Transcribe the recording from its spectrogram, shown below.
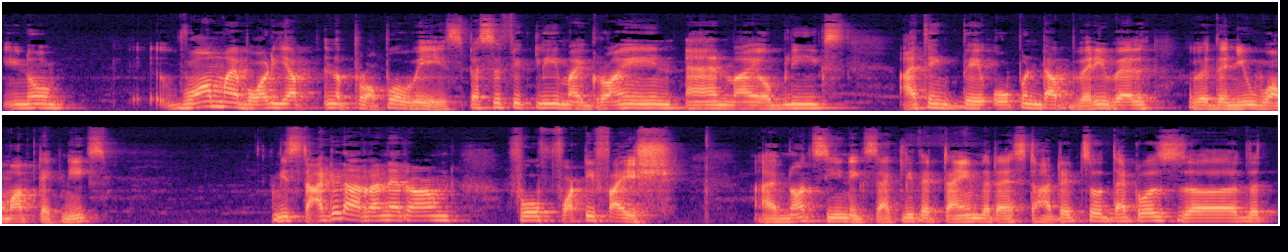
you know warm my body up in a proper way. Specifically my groin and my obliques i think they opened up very well with the new warm up techniques. We started our run around 4:45ish i have not seen exactly the time that i started. So that was uh, the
